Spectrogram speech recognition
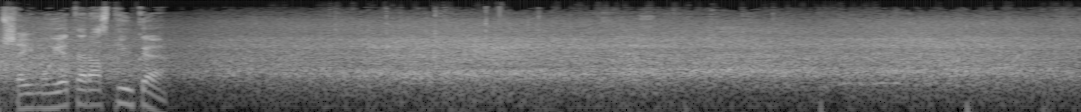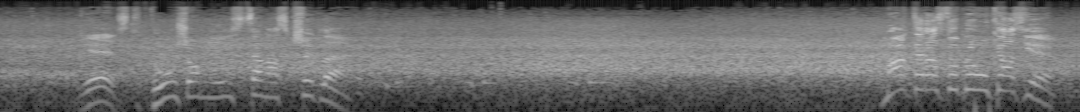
I przejmuje teraz piłkę. Jest dużo miejsca na skrzydle. Ma teraz dobrą okazję.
